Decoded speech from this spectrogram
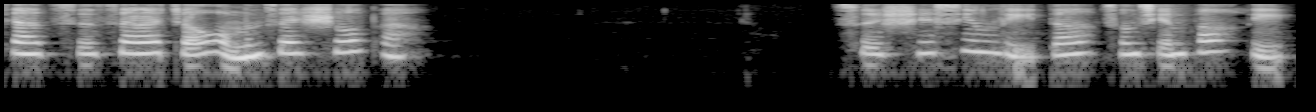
下次再来找我们再说吧。”此时，姓李的从钱包里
